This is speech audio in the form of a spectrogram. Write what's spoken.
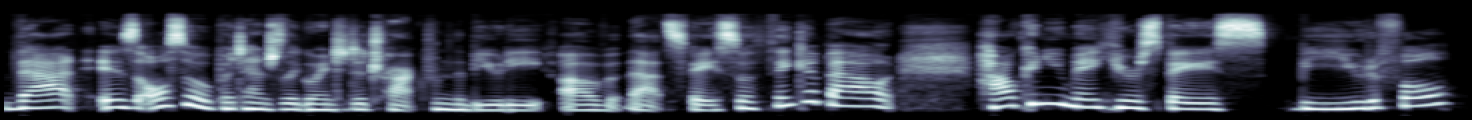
that is also potentially going to detract from the beauty of that space. So think about how can you make your space beautiful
